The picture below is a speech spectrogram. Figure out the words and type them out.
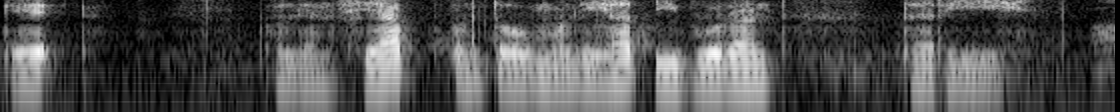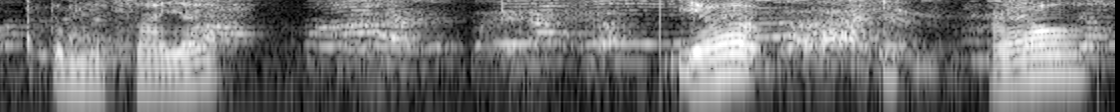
Oke. Kalian siap untuk melihat hiburan dari teman saya? Ya rel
